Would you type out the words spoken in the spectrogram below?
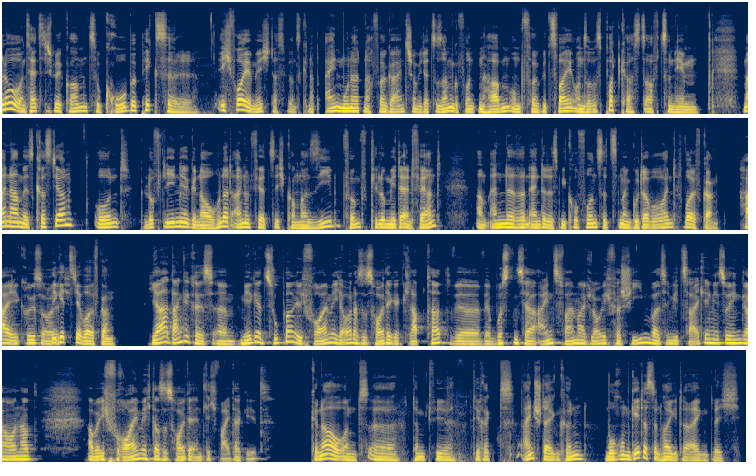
Hallo und herzlich willkommen zu Grobe Pixel. Ich freue mich, dass wir uns knapp einen Monat nach Folge 1 schon wieder zusammengefunden haben, um Folge 2 unseres Podcasts aufzunehmen. Mein Name ist Christian und Luftlinie genau 141,75 Kilometer entfernt. Am anderen Ende des Mikrofons sitzt mein guter Freund Wolfgang. Hi, grüße euch. Wie geht's dir, Wolfgang? Ja, danke Chris. Ähm, mir geht's super. Ich freue mich auch, dass es heute geklappt hat. Wir, wir mussten es ja ein, zweimal, glaube ich, verschieben, weil es irgendwie zeitlich nicht so hingehauen hat. Aber ich freue mich, dass es heute endlich weitergeht. Genau, und äh, damit wir direkt einsteigen können, worum geht es denn heute eigentlich?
